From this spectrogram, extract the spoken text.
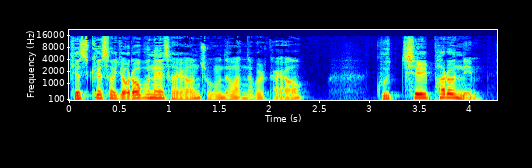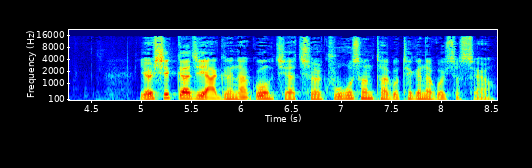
계속해서 여러분의 사연 조금 더 만나볼까요? 9785님. 10시까지 야근하고 지하철 9호선 타고 퇴근하고 있었어요.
